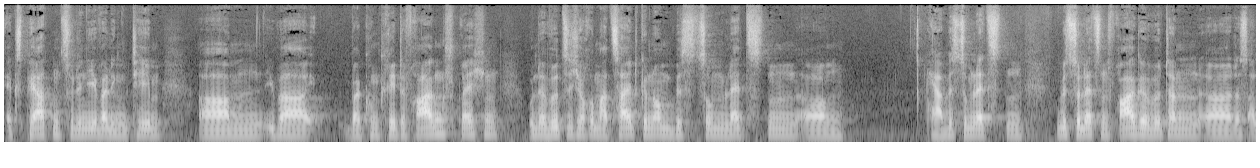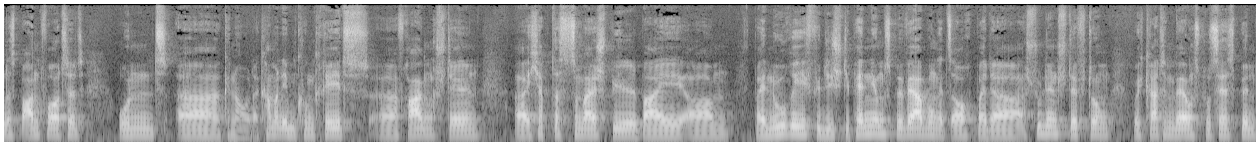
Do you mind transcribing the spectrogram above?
Experten zu den jeweiligen Themen ähm, über, über konkrete Fragen sprechen. Und da wird sich auch immer Zeit genommen bis zum letzten, ähm, ja, bis zum letzten, bis zur letzten Frage wird dann äh, das alles beantwortet. Und äh, genau, da kann man eben konkret äh, Fragen stellen. Äh, ich habe das zum Beispiel bei, ähm, bei Nuri für die Stipendiumsbewerbung, jetzt auch bei der Studienstiftung, wo ich gerade im Bewerbungsprozess bin,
